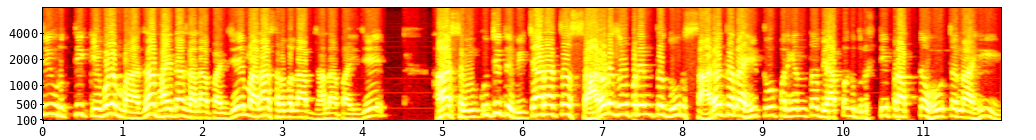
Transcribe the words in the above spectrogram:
ती वृत्ती केवळ माझा फायदा झाला पाहिजे मला सर्व लाभ झाला पाहिजे. हा संकुचित विचाराचं सारण जोपर्यंत दूर सारत नाही तोपर्यंत व्यापक दृष्टी प्राप्त होत नाही.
